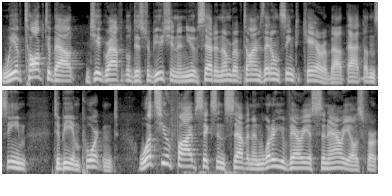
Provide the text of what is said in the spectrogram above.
We have talked about geographical distribution, and you have said a number of times they don't seem to care about that. Doesn't seem to be important. What's your five, six, and seven, and what are your various scenarios for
